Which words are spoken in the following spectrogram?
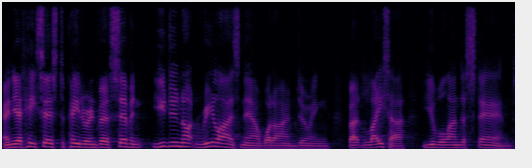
And yet he says to Peter in verse 7 You do not realize now what I am doing, but later you will understand.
